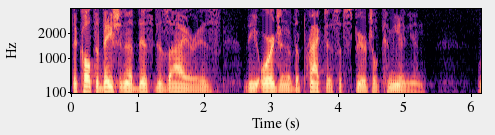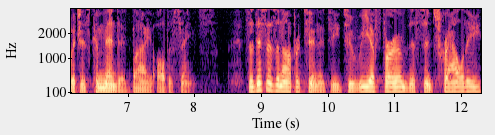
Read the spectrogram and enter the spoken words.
The cultivation of this desire is the origin of the practice of spiritual communion, which is commended by all the saints. So, this is an opportunity to reaffirm the centrality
